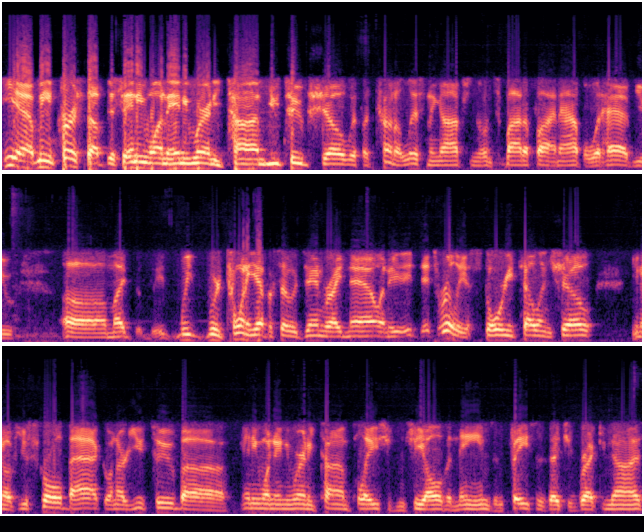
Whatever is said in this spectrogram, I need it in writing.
Yeah, I mean, first up, this anyone, anywhere, anytime YouTube show with a ton of listening options on Spotify and Apple, what have you. Um, I, we we're 20 episodes in right now, and it, it's really a storytelling show. You know, if you scroll back on our YouTube, uh, anyone, anywhere, anytime place, you can see all the names and faces that you recognize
